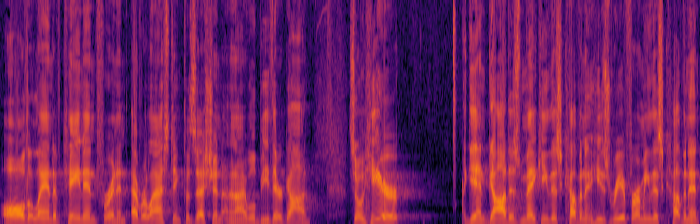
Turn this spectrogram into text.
all the land of Canaan for an everlasting possession, and I will be their God. So here, Again, God is making this covenant. He's reaffirming this covenant.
